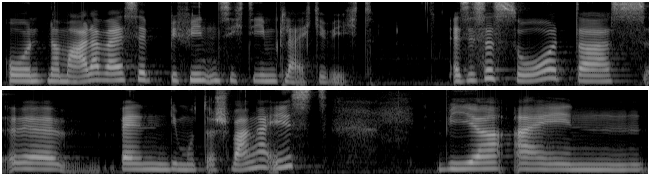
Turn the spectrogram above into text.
Und normalerweise befinden sich die im Gleichgewicht. Es ist es so, dass äh, wenn die Mutter schwanger ist, wir ein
